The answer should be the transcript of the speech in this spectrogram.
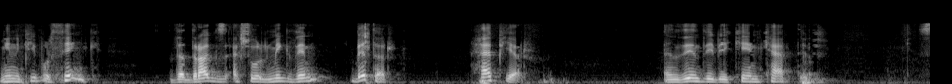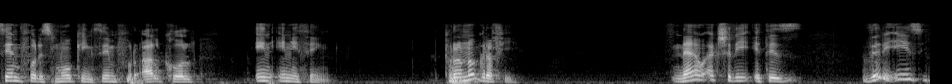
Many people think the drugs actually make them better, happier, and then they became captive. Same for smoking, same for alcohol, in anything. Pornography. Now, actually, it is very easy.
